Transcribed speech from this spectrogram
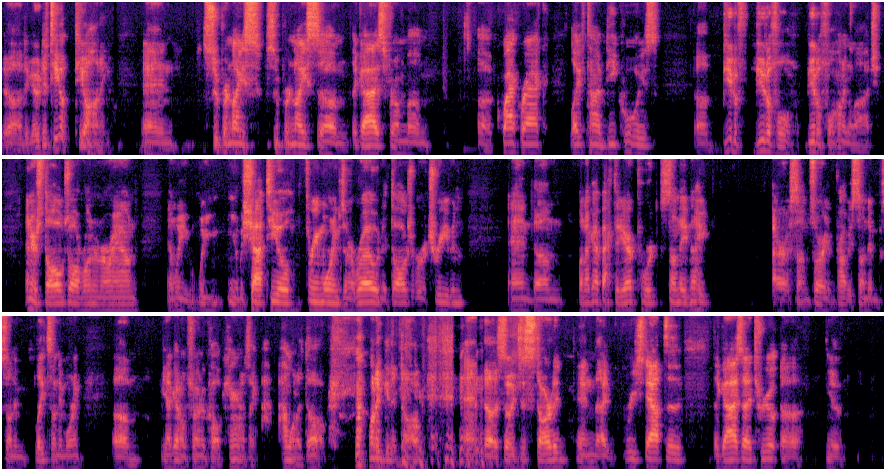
uh, to go to teal, hunting, and super nice, super nice. Um, the guys from um, uh, Quack Rack, Lifetime Decoys, uh, beautiful, beautiful, beautiful hunting lodge. And there's dogs all running around. And we we you know we shot teal three mornings in a row. The dogs were retrieving. And um, when I got back to the airport Sunday night, or I'm sorry, probably Sunday Sunday late Sunday morning, um, yeah, I got on the phone and called Karen. I was like, I, I want a dog. I want to get a dog. and uh, so it just started. And I reached out to the guys I trio, uh, you know,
